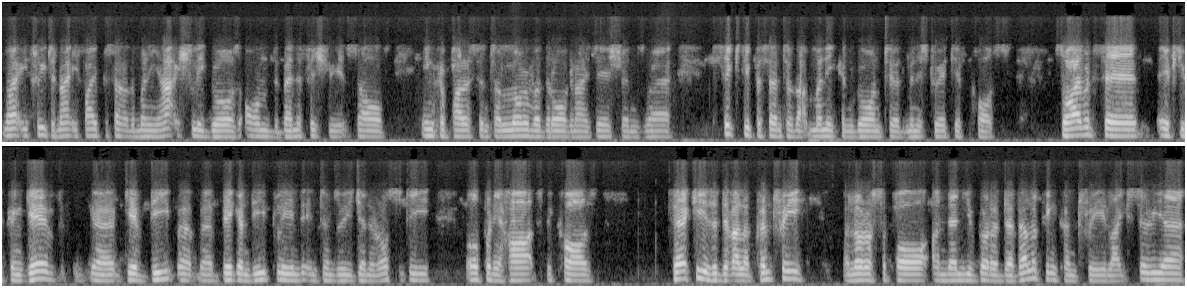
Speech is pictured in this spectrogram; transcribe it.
93 to 95 percent of the money actually goes on the beneficiary itself, in comparison to a lot of other organisations where 60 percent of that money can go on to administrative costs. So I would say if you can give, uh, give deep, uh, uh, big and deeply in, in terms of your generosity, open your hearts, because Turkey is a developed country, a lot of support, and then you've got a developing country like Syria,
